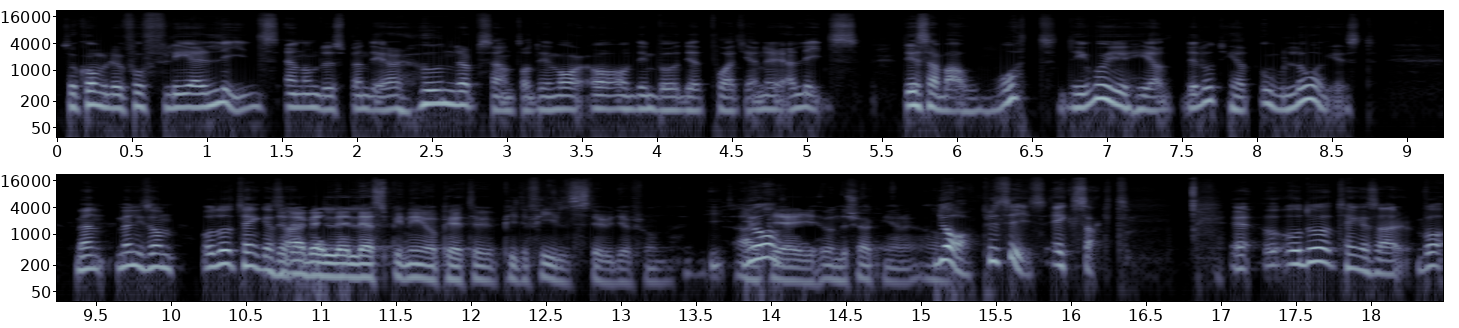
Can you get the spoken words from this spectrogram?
så kommer du få fler leads än om du spenderar 100% av din, av din budget på att generera leads. Det är så här bara, what? Det var ju helt, det låter helt ologiskt. Men, men liksom, och då tänker jag så här. Det där är väl Les Binet och Peter, Peter Fields studie från IPA-undersökningarna? Ja, ja, precis, exakt. Eh, och då tänker jag så här, vad,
